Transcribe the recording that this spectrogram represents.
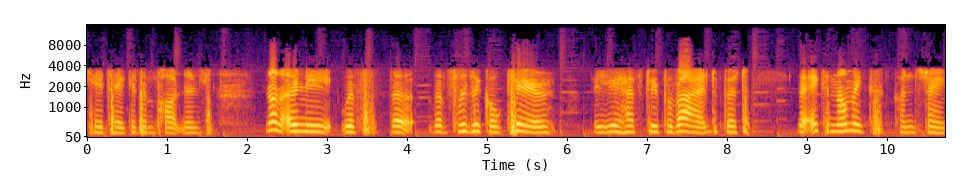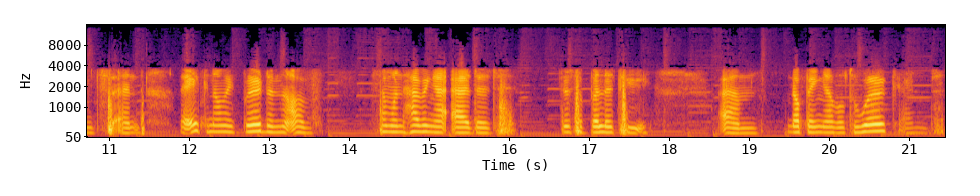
caretakers, and partners not only with the the physical care you have to provide, but the economic constraints and the economic burden of someone having an added disability, um, not being able to work and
